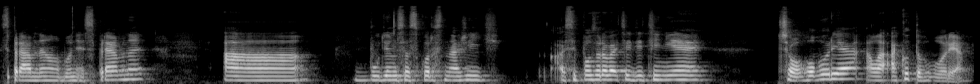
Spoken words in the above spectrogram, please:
správne alebo nesprávne. A budem sa skôr snažiť asi pozorovať tie deti nie čo hovoria, ale ako to hovoria.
